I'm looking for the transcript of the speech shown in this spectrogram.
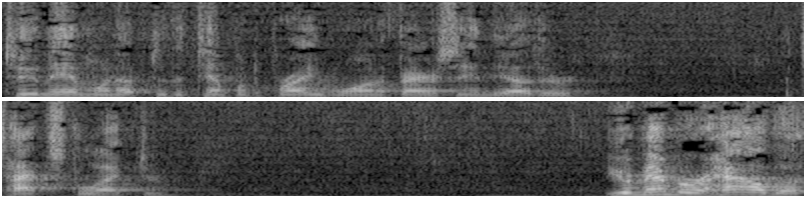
Two men went up to the temple to pray, one a Pharisee and the other a tax collector. You remember how the,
